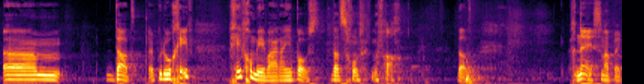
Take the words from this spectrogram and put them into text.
ehm, dat. Ik bedoel, geef, geef gewoon meer waarde aan je post. Dat is gewoon het verhaal. Dat. Nee, snap ik.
